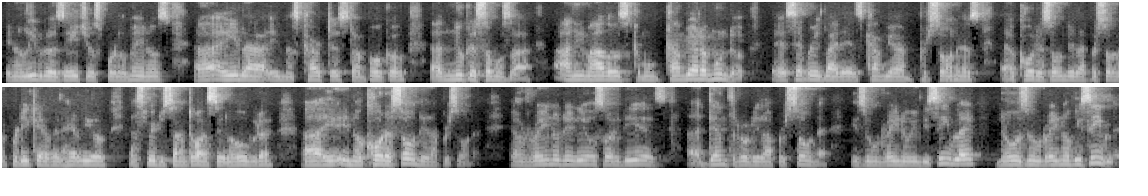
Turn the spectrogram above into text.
En el libro de Hechos, por lo menos, uh, la, en las cartas tampoco. Ah, nunca somos animados como cambiar el mundo. Eh, siempre la idea es cambiar personas, el corazón de la persona, predica el evangelio, el Espíritu Santo hace la obra en el corazón de la persona. El reino de Dios hoy día es uh, dentro de la persona. Es un reino invisible, no es un reino visible.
